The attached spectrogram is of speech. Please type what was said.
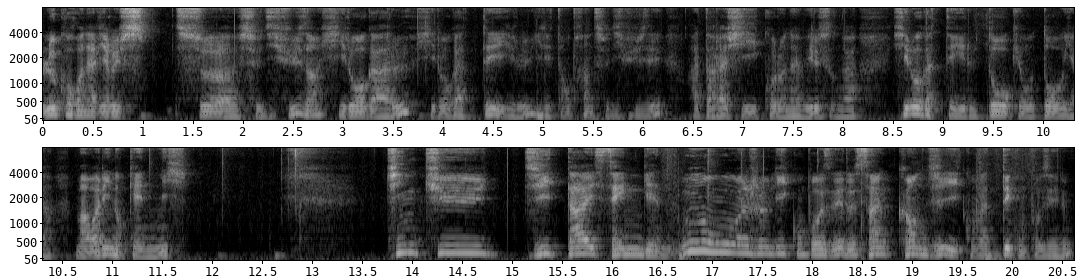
le coronavirus se, euh, se diffuse, hein, hirogaru, hirogatte il est en train de se diffuser. Atarashi coronavirus ga hirogatte iru Tokyo to ya mawari no ken ni. Jitai sengen. Ouh, un joli composé de 5 kanji qu'on va décomposer nous.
